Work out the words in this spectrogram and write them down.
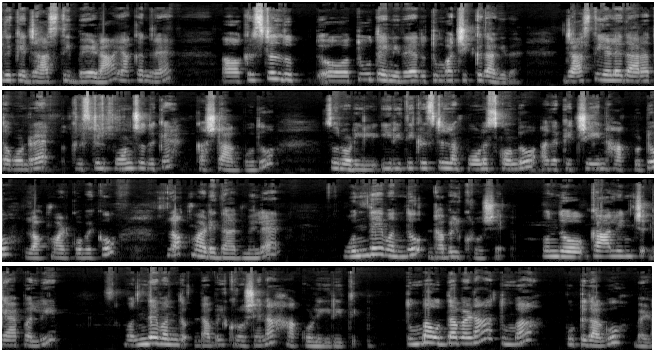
ಇದಕ್ಕೆ ಜಾಸ್ತಿ ಬೇಡ. ಯಾಕಂದರೆ ಕ್ರಿಸ್ಟಲ್ದು ತೂತೇನಿದೆ, ಅದು ತುಂಬ ಚಿಕ್ಕದಾಗಿದೆ. ಜಾಸ್ತಿ ಎಳೆ ದಾರ ತಗೊಂಡ್ರೆ ಕ್ರಿಸ್ಟಲ್ ಪೋಣಿಸೋದಕ್ಕೆ ಕಷ್ಟ ಆಗ್ಬೋದು. ಸೊ ನೋಡಿ ಇಲ್ಲಿ ಈ ರೀತಿ ಕ್ರಿಸ್ಟಲ್ನ ಪೋಣಿಸ್ಕೊಂಡು ಅದಕ್ಕೆ ಚೈನ್ ಹಾಕ್ಬಿಟ್ಟು ಲಾಕ್ ಮಾಡ್ಕೋಬೇಕು. ಲಾಕ್ ಮಾಡಿದ್ದಾದ್ಮೇಲೆ ಒಂದೇ ಒಂದು ಡಬಲ್ ಕ್ರೋಶೆ ಒಂದು ಕಾಲು ಇಂಚ್ ಗ್ಯಾಪಲ್ಲಿ ಒಂದೇ ಒಂದು ಡಬಲ್ ಕ್ರೋಶೆನ ಹಾಕೊಳ್ಳಿ ಈ ರೀತಿ. ತುಂಬ ಉದ್ದ ಬೇಡ, ತುಂಬ ಪುಟ್ಟದಾಗೂ ಬೇಡ.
